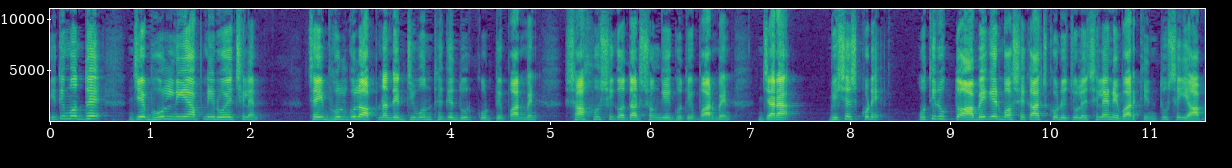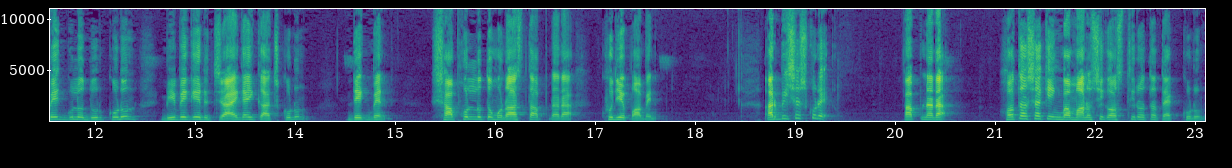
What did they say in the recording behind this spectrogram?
ইতিমধ্যে যে ভুল নিয়ে আপনি রয়েছিলেন, সেই ভুলগুলো আপনাদের জীবন থেকে দূর করতে পারবেন, সাহসিকতার সঙ্গে এগোতে পারবেন। যারা বিশেষ করে অতিরিক্ত আবেগের বসে কাজ করে চলেছিলেন, এবার কিন্তু সেই আবেগগুলো দূর করুন, বিবেকের জায়গায় কাজ করুন, দেখবেন সাফল্যতম রাস্তা আপনারা খুঁজে পাবেন। আর বিশেষ করে আপনারা হতাশা কিংবা মানসিক অস্থিরতা ত্যাগ করুন।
